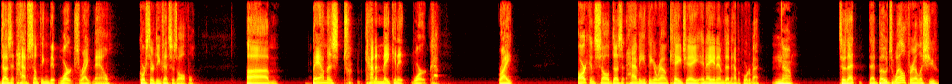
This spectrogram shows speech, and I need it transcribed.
doesn't have something that works right now. Of course, their defense is awful. Um, Bama's tr- kind of making it work, right? Arkansas doesn't have anything around KJ, and A and M doesn't have a quarterback. No. So that that bodes well for LSU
